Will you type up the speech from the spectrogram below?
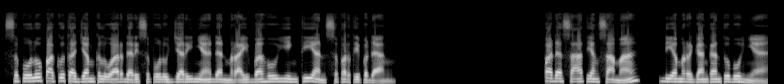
Sepuluh paku tajam keluar dari sepuluh jarinya dan meraih bahu Ying Tian seperti pedang. Pada saat yang sama, dia meregangkan tubuhnya,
